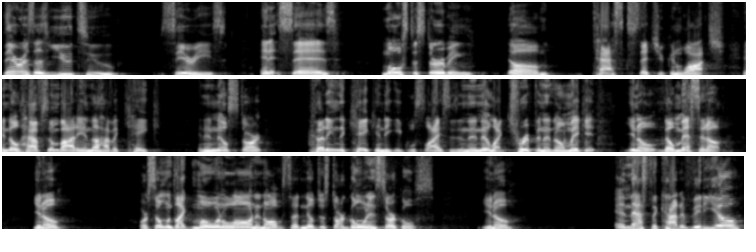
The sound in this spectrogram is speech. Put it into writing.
There is a YouTube series, and it says most disturbing um, tasks that you can watch. And they'll have somebody and they'll have a cake, and then they'll start cutting the cake into equal slices, and then they're like tripping and they'll make it, you know, they'll mess it up, you know? Or someone's like mowing a lawn and all of a sudden they'll just start going in circles, you know? And that's the kind of video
